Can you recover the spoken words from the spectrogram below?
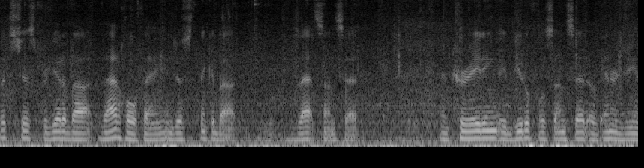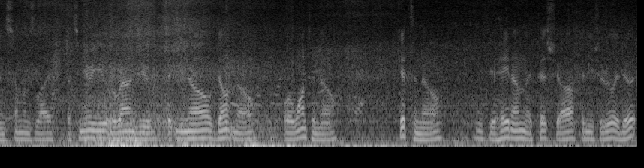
Let's just forget about that whole thing and just think about that sunset and creating a beautiful sunset of energy in someone's life that's near you, around you, that you know, don't know, or want to know, get to know. And if you hate them, they piss you off, then you should really do it.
